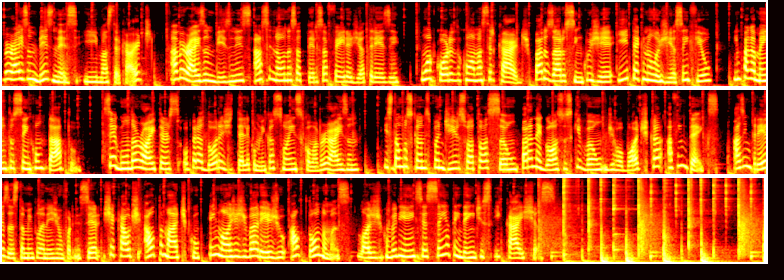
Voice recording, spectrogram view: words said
Verizon Business e Mastercard. A Verizon Business assinou nesta terça-feira, dia 13, um acordo com a Mastercard para usar o 5G e tecnologia sem fio em pagamentos sem contato. Segundo a Reuters, operadoras de telecomunicações como a Verizon estão buscando expandir sua atuação para negócios que vão de robótica a fintechs. As empresas também planejam fornecer checkout automático em lojas de varejo autônomas, lojas de conveniência sem atendentes e caixas.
